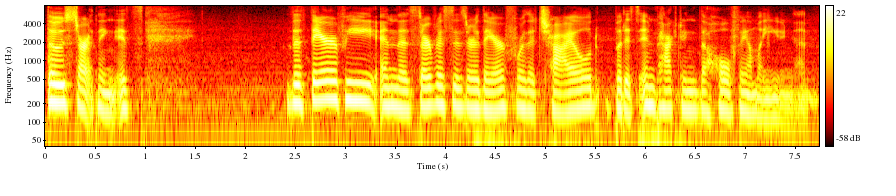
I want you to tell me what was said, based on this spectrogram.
those start things it's the therapy and the services are there for the child but it's impacting the whole family union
